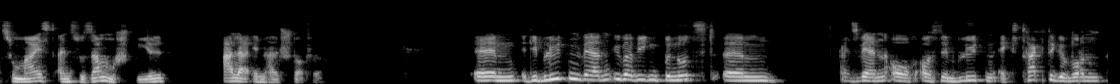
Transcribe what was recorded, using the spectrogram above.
zumeist ein Zusammenspiel aller Inhaltsstoffe. Ähm, die Blüten werden überwiegend benutzt. Ähm, es werden auch aus den Blüten Extrakte gewonnen.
